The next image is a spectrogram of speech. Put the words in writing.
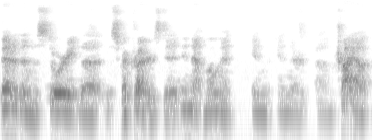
better than the story the, the script writers did in that moment in in their um, tryout,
